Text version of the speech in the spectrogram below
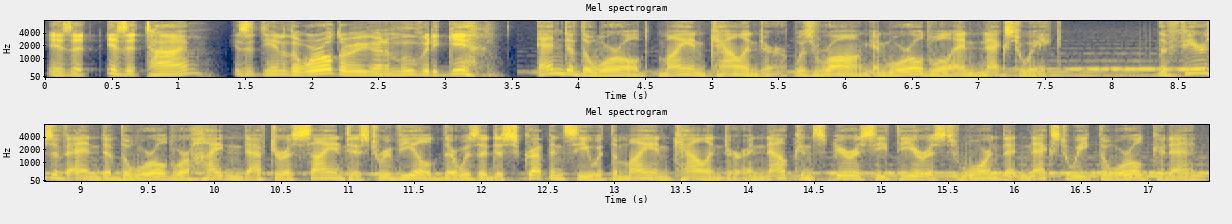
Is it is it time? Is it the end of the world or are you going to move it again? End of the world, Mayan calendar, was wrong and world will end next week. The fears of end of the world were heightened after a scientist revealed there was a discrepancy with the Mayan calendar and now conspiracy theorists warn that next week the world could end.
